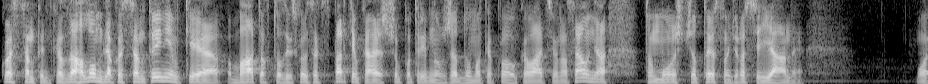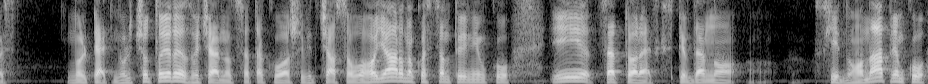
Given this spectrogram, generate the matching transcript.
Костянтинка. Загалом для Костянтинівки багато хто з військових експертів каже, що потрібно вже думати про евакуацію населення, тому що тиснуть росіяни. Ось 0504. Звичайно, це також від часового яру на Костянтинівку. І це Торецьк з південно-східного напрямку.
